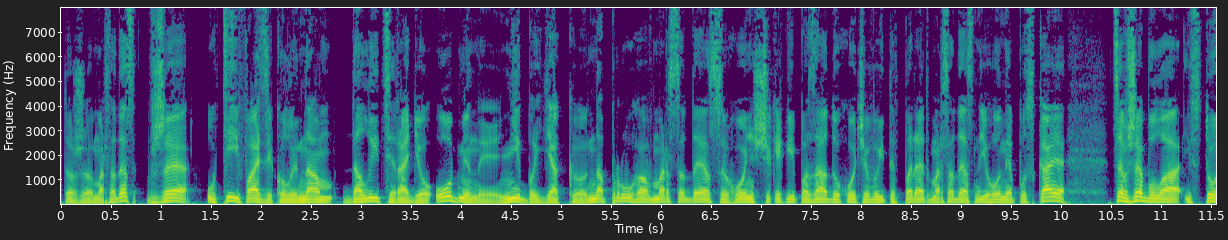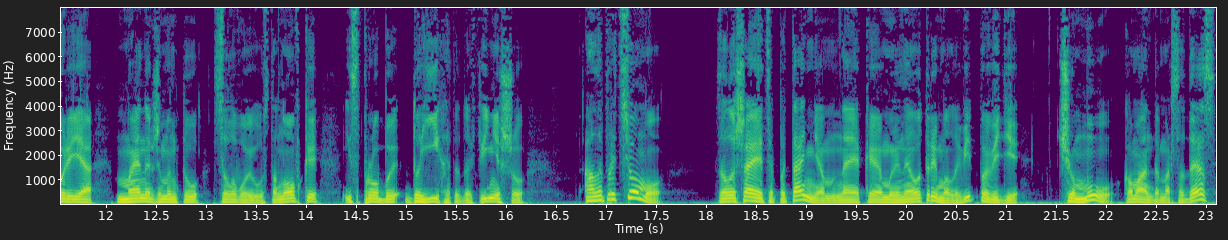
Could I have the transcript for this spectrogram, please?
Тож Мерседес вже у тій фазі, коли нам дали ці радіообміни, ніби як напруга в Мерседес, гонщик, який позаду хоче вийти вперед, Мерседес його не пускає. Це вже була історія менеджменту силової установки і спроби доїхати до фінішу. Але при цьому залишається питанням, на яке ми не отримали відповіді, чому команда Мерседес,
